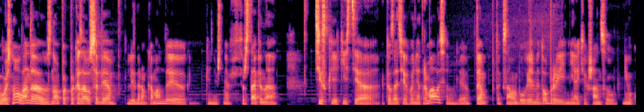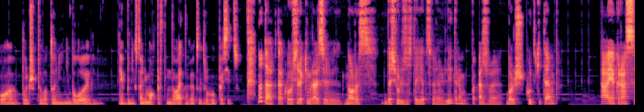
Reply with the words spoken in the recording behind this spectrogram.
Вось ну ланда зноў пак паказаў сабе лідарам каманды канешне ферстапена ціск якісьці аказаць яго не атрымалася але тэмп таксама быў вельмі добры ніякіх шансаў ні ў кого больш пілатоні не было і як бы ніхто не мог прэтэндаваць на гэтую другую пазіцыю Ну так так. Ва ўсялякім разе норыс дасюль застаецца лідарам паказвае больш хуткі тэмп. А якраз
